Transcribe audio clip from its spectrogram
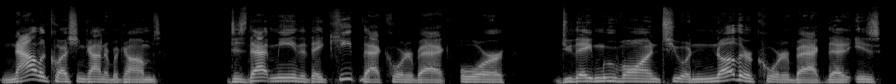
Now the question kind of becomes does that mean that they keep that quarterback or do they move on to another quarterback that is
